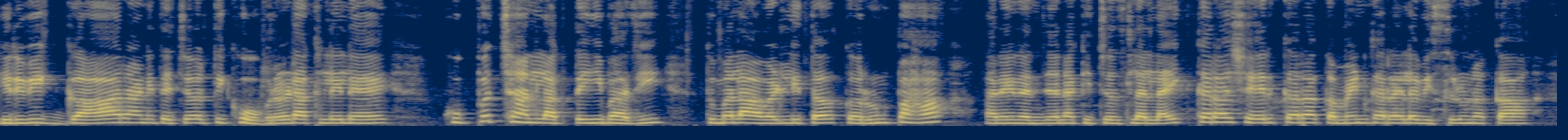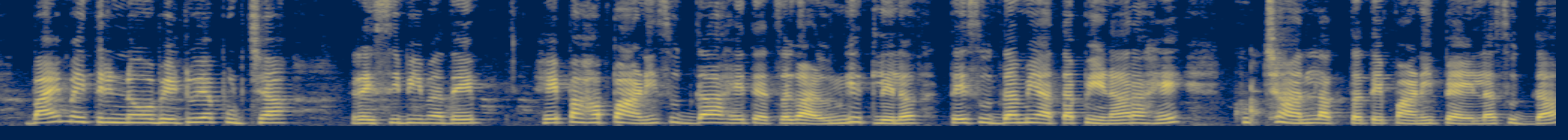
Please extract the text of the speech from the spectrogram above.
हिरवीगार आणि त्याच्यावरती खोबरं टाकलेलं आहे. खूपच छान लागते ही भाजी. तुम्हाला आवडली तर करून पहा आणि रंजना किचन्सला लाईक करा शेअर करा कमेंट करायला विसरू नका. बाय मैत्रिणींनो भेटूया पुढच्या रेसिपीमध्ये हे पहा पाणीसुद्धा आहे त्याचं गाळून घेतलेलं. ते सुद्धा मी आता पिणार आहे. खूप छान लागतं ते पाणी प्यायलासुद्धा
